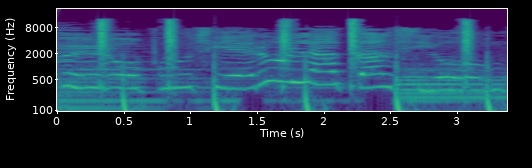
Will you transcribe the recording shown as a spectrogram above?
Pero pusieron la canción.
